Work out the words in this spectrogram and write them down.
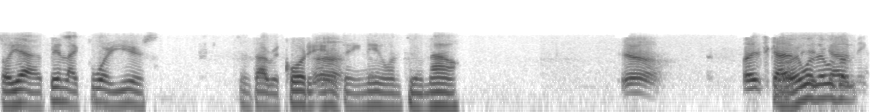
So yeah, it's been like four years since I recorded Uh. anything new until now. Yeah. But it's got So it was- it was a- make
